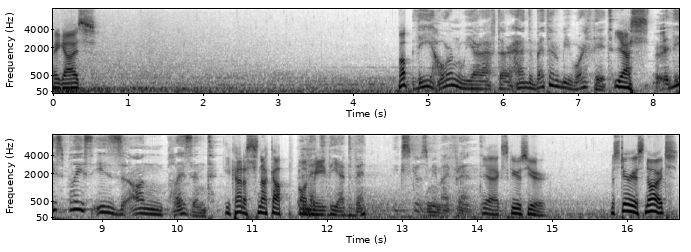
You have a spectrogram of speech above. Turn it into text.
Hey guys. Oh, The horn we are after had better be worth it. yes. This place is unpleasant. You kind of snuck up on Let me. the advent. Excuse me, my friend. Yeah, excuse you. Mysterious note.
